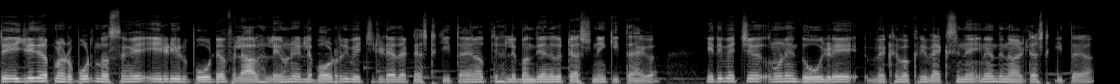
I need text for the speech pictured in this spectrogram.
ਤੇ ਇਹ ਜਿਹੜੀ ਆਪਣਾ ਰਿਪੋਰਟ ਨੂੰ ਦੱਸਾਂਗੇ, ਇਹ ਜਿਹੜੀ ਰਿਪੋਰਟ ਹੈ ਫਿਲਹਾਲ ਹਲੇ ਉਹਨਾਂ ਨੇ ਲੈਬੋਰੇਟਰੀ ਵਿੱਚ ਜਿਹੜਾ ਇਹਦਾ ਟੈਸਟ ਕੀਤਾ ਹੈ ਨਾ ਉੱਤੇ ਹਲੇ ਬੰਦਿਆਂ ਦੇ ਟੈਸਟ ਨਹੀਂ ਕੀਤਾ ਹੈਗਾ। ਇਹਦੇ ਵਿੱਚ ਉਹਨਾਂ ਨੇ ਦੋ ਜਿਹੜੇ ਵੱਖਰੇ ਵੱਖਰੇ ਵੈਕਸੀਨ ਹੈ ਇਹਨਾਂ ਦੇ ਨਾਲ ਟੈਸਟ ਕੀਤਾ ਆ।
